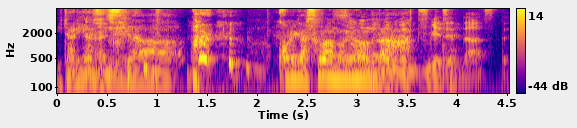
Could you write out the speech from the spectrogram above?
イタリア人が これが空の色なんだ。見えてんだっつって。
